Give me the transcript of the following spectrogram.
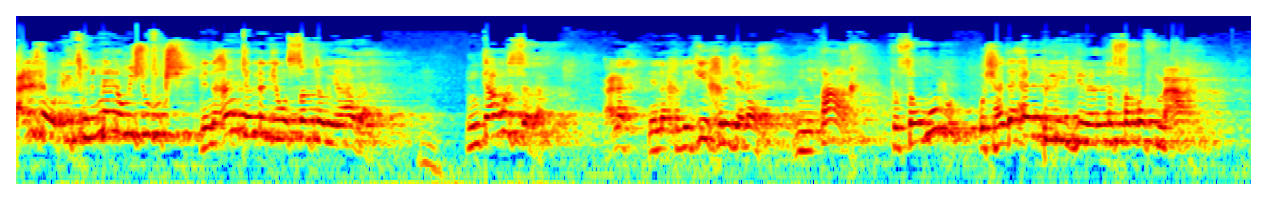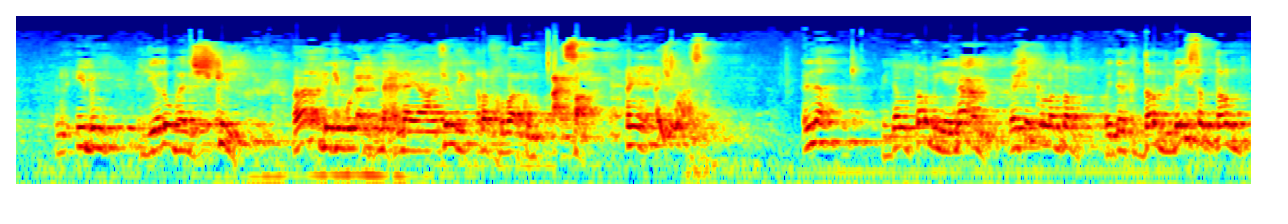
علاش هو كيتمنى انه ما يشوفكش لأن أنت الذي وصلته لهذا أنت هو السبب. علاش؟ لأن خليتيه يخرج علاش النطاق تصور واش هذا أب اللي يدير التصرف مع الإبن ديالو بهذا الشكل. ها؟ اللي كيقول عندنا حنايا شنو راه في خباركم اعصار اي اش هو اعصار لا. إذا التربيه نعم. لا شك أن الضرب. ولذلك الضرب ليس الضرب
